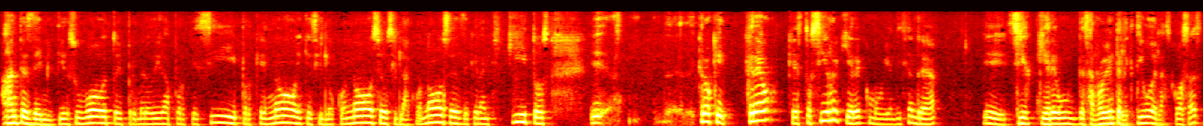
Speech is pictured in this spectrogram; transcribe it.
antes de emitir su voto y primero diga por qué sí, por qué no, y que si lo conoce o si la conoce desde que eran chiquitos. Eh, creo que creo que esto sí requiere, como bien dice Andrea, sí quiere un desarrollo intelectivo de las cosas,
